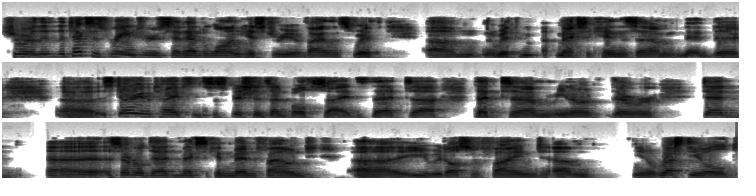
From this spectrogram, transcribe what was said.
Sure. The, the, Texas Rangers had had a long history of violence with um, with Mexicans. Um, the, uh, stereotypes and suspicions on both sides that uh, that um, you know there were dead uh, several dead Mexican men found. Uh, you would also find um, you know rusty old.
